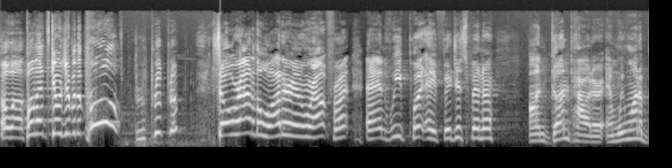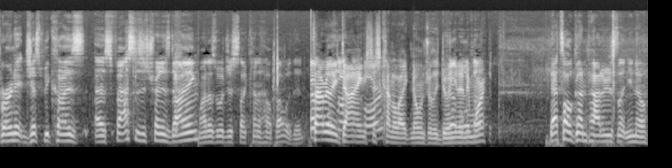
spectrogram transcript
Oh well, but let's go jump in the pool. Bloop, bloop, bloop. So we're out of the water and we're out front and we put a fidget spinner on gunpowder and we want to burn it just because as fast as this trend is dying, might as well just like kind of help out with it. It's not really dying, it's just kind of like no one's really doing it anymore. That's all gunpowder, just letting you know.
